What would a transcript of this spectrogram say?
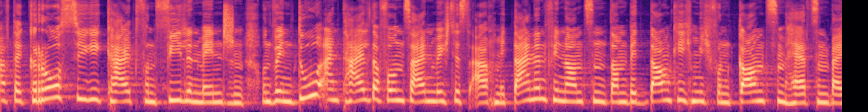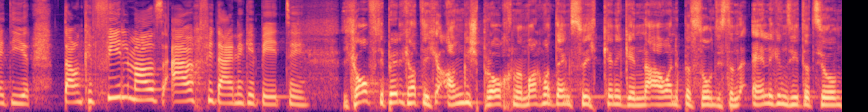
auf der Großzügigkeit von vielen Menschen. Und wenn du ein Teil davon sein möchtest, auch mit deinen Finanzen, dann bedanke ich mich von ganzem Herzen bei dir. Danke vielmals auch für deine Gebete. Ich hoffe, die Predigt hat dich angesprochen und manchmal denkst du, ich kenne genau eine Person, die ist in einer ähnlichen Situation.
